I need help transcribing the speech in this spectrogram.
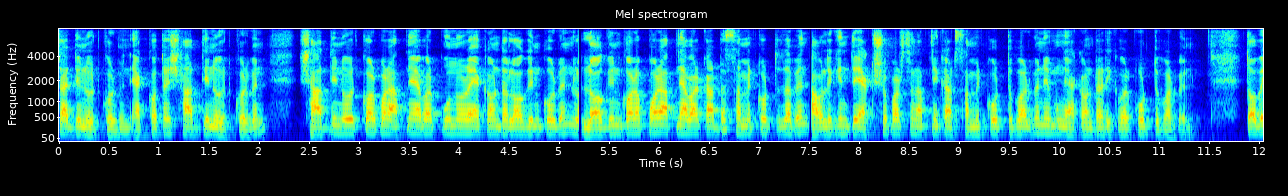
চার দিন ওয়েট করবেন। এক কথায় সাত দিন ওয়েট করবেন। সাত দিন ওয়েট করার পর আপনি আবার পুনরায় অ্যাকাউন্টটা লগ ইন করবেন। লগ ইন করার পরে আপনি আবার কার্ডটা সাবমিট করতে যাবেন। তাহলে কিন্তু একশো পার্সেন্ট আপনি কার্ড সাবমিট করতে পারবেন এবং অ্যাকাউন্টটা রিকভার করতে পারবেন। তবে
